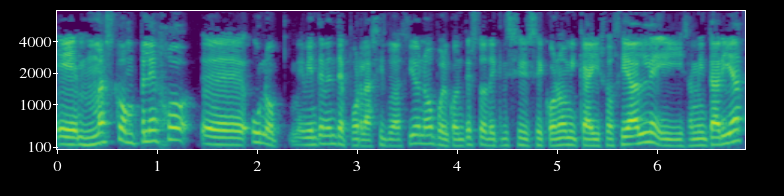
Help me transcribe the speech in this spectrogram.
eh, más complejo, eh, uno, evidentemente por la situación, ¿no? por el contexto de crisis económica y social y sanitaria,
